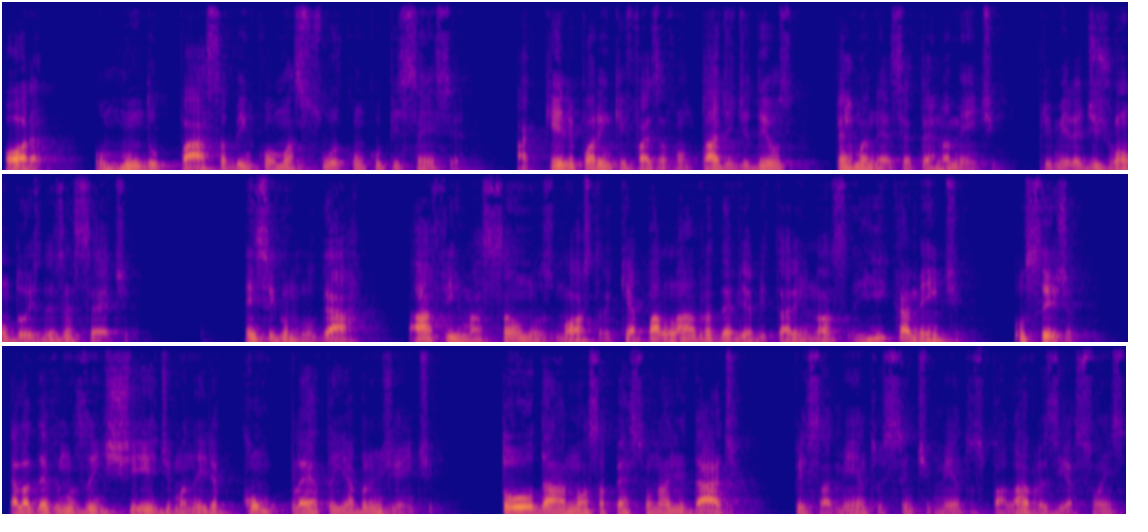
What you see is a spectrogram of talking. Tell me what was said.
Ora, o mundo passa bem como a sua concupiscência. Aquele, porém, que faz a vontade de Deus permanece eternamente. 1 de João 2,17. Em segundo lugar, a afirmação nos mostra que a palavra deve habitar em nós ricamente, ou seja, ela deve nos encher de maneira completa e abrangente. Toda a nossa personalidade, pensamentos, sentimentos, palavras e ações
